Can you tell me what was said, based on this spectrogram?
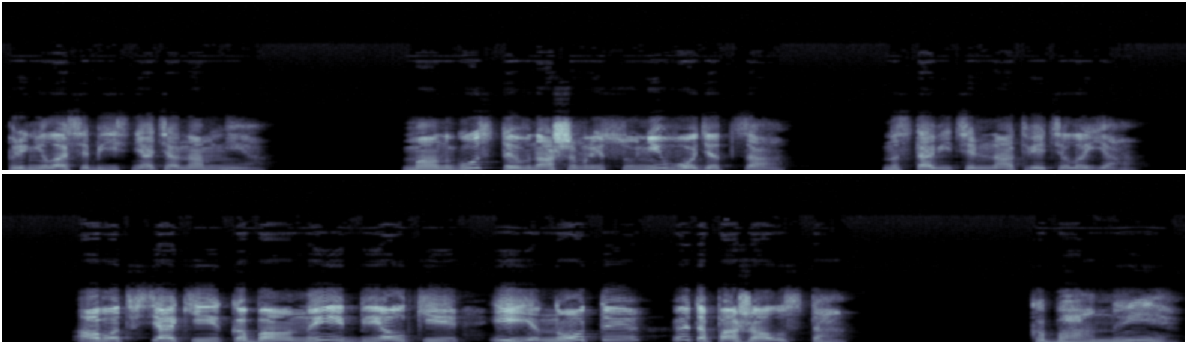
Принялась объяснять она мне. Мангусты в нашем лесу не водятся, наставительно ответила я. А вот всякие кабаны, белки и еноты — это пожалуйста. Кабаны?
